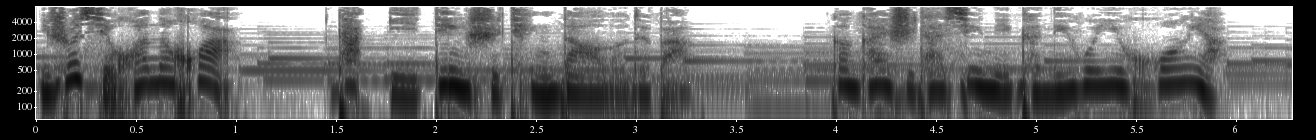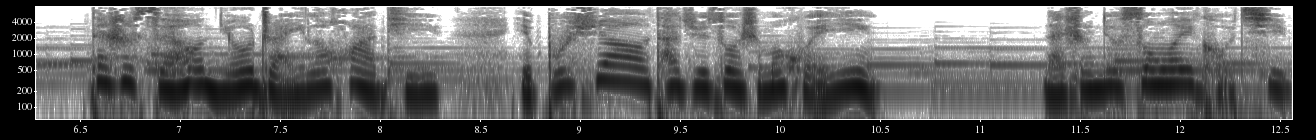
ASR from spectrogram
你说喜欢的话，他一定是听到了，对吧？刚开始他心里肯定会一慌呀，但是随后你又转移了话题，也不需要他去做什么回应，男生就松了一口气。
